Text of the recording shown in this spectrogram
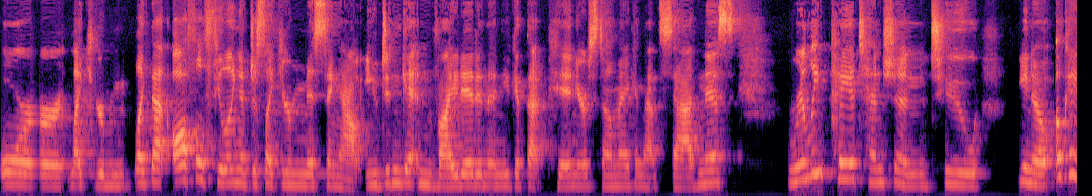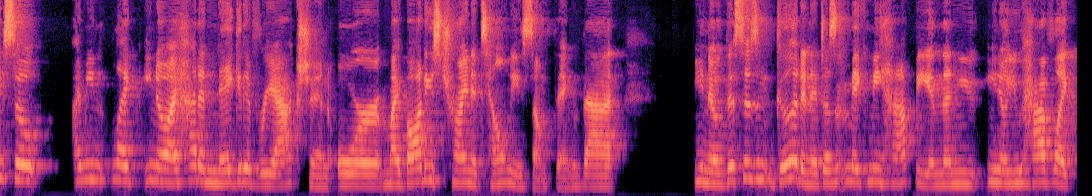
or like you're like that awful feeling of just like you're missing out? You didn't get invited and then you get that pit in your stomach and that sadness. Really pay attention to you know okay so i mean like you know i had a negative reaction or my body's trying to tell me something that you know this isn't good and it doesn't make me happy. And then you you know you have like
